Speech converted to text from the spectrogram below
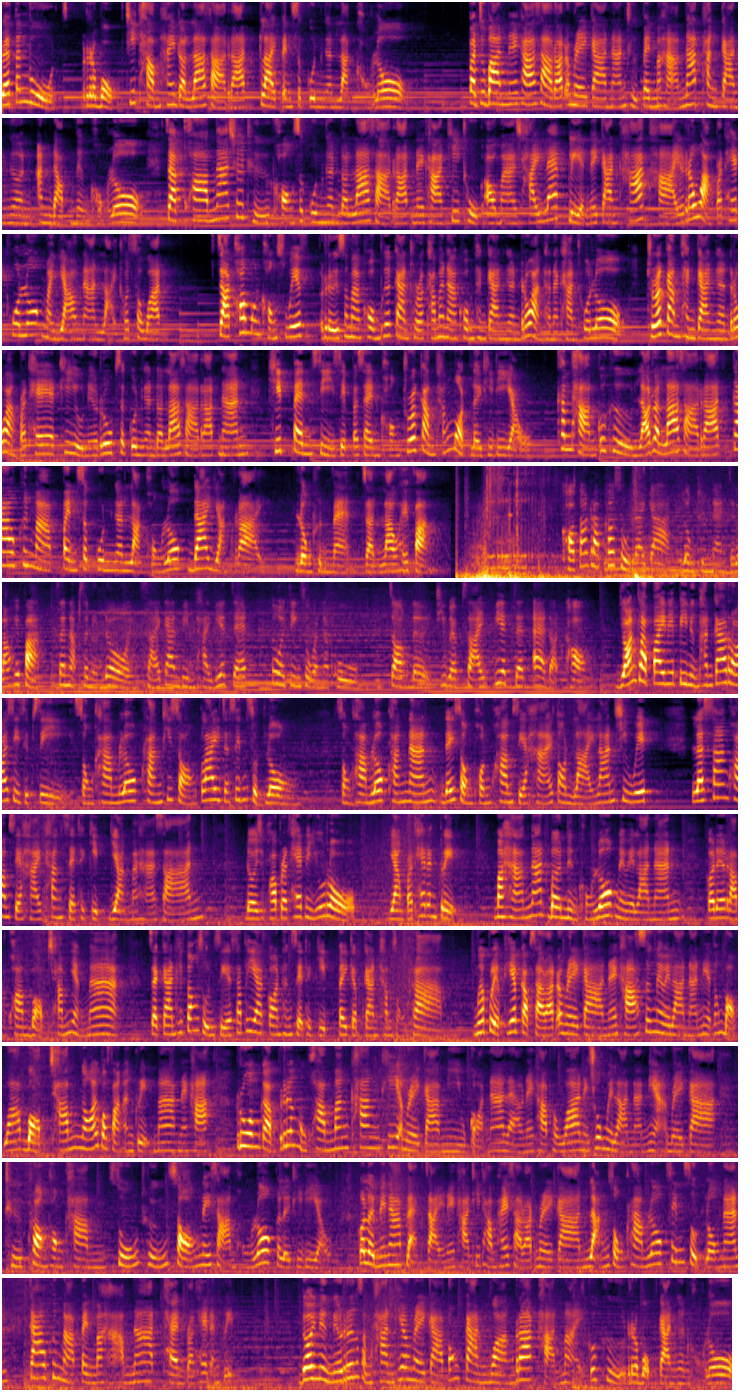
r e t t o n Woods ระบบที่ทำให้ดอลลาร์สหรัฐกลายเป็นสกุลเงินหลักของโลก ปัจจุบันนะคะสหรัฐอเมริกานั้นถือเป็นมหาอำนาจทางการเงินอันดับหนึ่งของโลก จากความน่าเชื่อถือของสกุลเงินดอลลาร์สหรัฐนะคะที่ถูกเอามาใช้แลกเปลี่ยนในการค้าขายระหว่างประเทศทั่วโลกมายาวนานหลายทศวรรษ จากข้อมูลของ SWIFT หรือสมาคมเพื่อการโทรคมนาคมทางการเงินระหว่างธนาคารทั่วโลก ธุรกรรมทางการเงินระหว่างประเทศที่อยู่ในรูปสกุลเงินดอลลาร์สหรัฐนั้น คิดเป็น 40%ของธุรกรรมทั้งหมดเลยทีเดียวคำถามก็คือแล้วดอลลาร์สหรัฐก้าวขึ้นมาเป็นสกุลเงินหลักของโลกได้อย่างไร ลงทุนแมนจะเล่าให้ฟัง ขอต้อนรับเข้าสู่รายการลงทุนแมนจะเล่าให้ฟัง สนับสนุนโดย สายการบินไทยเวียดเจ็ตตัวจริงสุวรรณภูมิ จองเลยที่เว็บไซต์ vietjetair.com ย้อนกลับไปในปี 1944 สงครามโลกครั้งที่สองใกล้จะสิ้นสุดลง สงครามโลกครั้งนั้นได้ส่งผลความเสียหายต่อหลายล้านชีวิต และสร้างความเสียหายทางเศรษฐกิจอย่างมหาศาล โดยเฉพาะประเทศในยุโรป อย่างประเทศอังกฤษ มหาอำนาจเบอร์หนึ่งของโลกในเวลานั้น ก็ได้รับความบอบช้ำอย่างมาก จากการที่ต้องสูญเสียทรัพยากรทางเศรษฐกิจไปกับการทำสงคราม เมื่อเปรียบเทียบกับสหรัฐอเมริกานะคะ ซึ่งในเวลานั้นเนี่ยต้องบอกว่าบอบช้ำน้อยกว่าฝั่งอังกฤษมากนะคะ รวมกับเรื่องของความมั่งคั่งที่อเมริกามีอยู่ก่อนหน้าแล้วนะคะ เพราะว่าในช่วงเวลานั้นเนี่ยอเมริกาถือครองทองคำสูงถึง 2 ใน 3 ของโลกกันเลยทีเดียว ก็เลยไม่น่าแปลกใจนะคะที่ทำให้สหรัฐอเมริกาหลังสงครามโลกสิ้นสุดลงนั้น ก้าวขึ้นมาเป็นมหาอำนาจแทนประเทศอังกฤษ โดยหนึ่งในเรื่องสำคัญที่อเมริกาต้องการวางรากฐานใหม่ก็คือระบบการเงินของโลก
